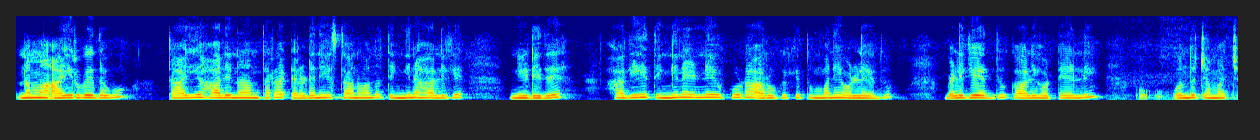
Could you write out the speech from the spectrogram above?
ನಮ್ಮ ಆಯುರ್ವೇದವು ತಾಯಿಯ ಹಾಲಿನ ನಂತರ ಎರಡನೆಯ ಸ್ಥಾನವನ್ನು ತೆಂಗಿನ ಹಾಲಿಗೆ ನೀಡಿದೆ. ಹಾಗೆಯೇ ತೆಂಗಿನ ಎಣ್ಣೆಯು ಕೂಡ ಆರೋಗ್ಯಕ್ಕೆ ತುಂಬಾ ಒಳ್ಳೆಯದು. ಬೆಳಿಗ್ಗೆ ಎದ್ದು ಖಾಲಿ ಹೊಟ್ಟೆಯಲ್ಲಿ ಒಂದು ಚಮಚ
